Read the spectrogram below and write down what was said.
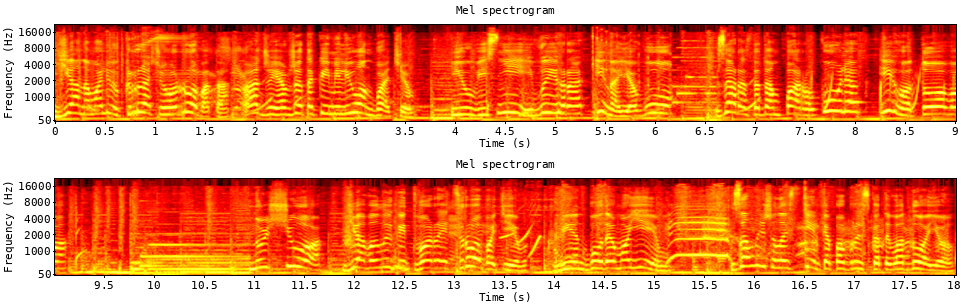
Я намалюю кращого робота, адже я вже такий мільйон бачив. І у вісні, і в іграх, і наяву. Зараз додам пару куляк і готово. Ну що, я великий творець роботів. Він буде моїм. Залишилось тільки побризкати водою.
